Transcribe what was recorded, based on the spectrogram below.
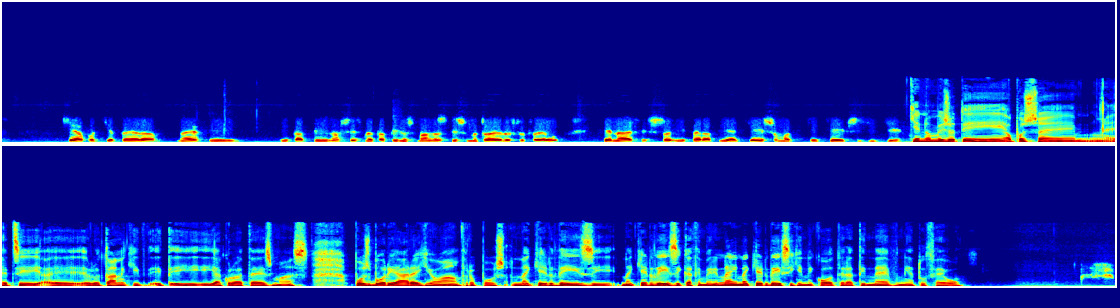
και από εκεί και πέρα να έρθει η ταπείνωση, με ταπείνωση μάλλον να ζητήσουμε το έλεος του Θεού και να έρθει η θεραπεία και η σωματική και η ψυχική. Και νομίζω ότι όπως ε, έτσι ε, ρωτάνε και οι, οι ακροατές μας πώς μπορεί άραγε ο άνθρωπος να κερδίζει, να κερδίζει καθημερινά ή να κερδίσει γενικότερα την εύνοια του Θεού;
